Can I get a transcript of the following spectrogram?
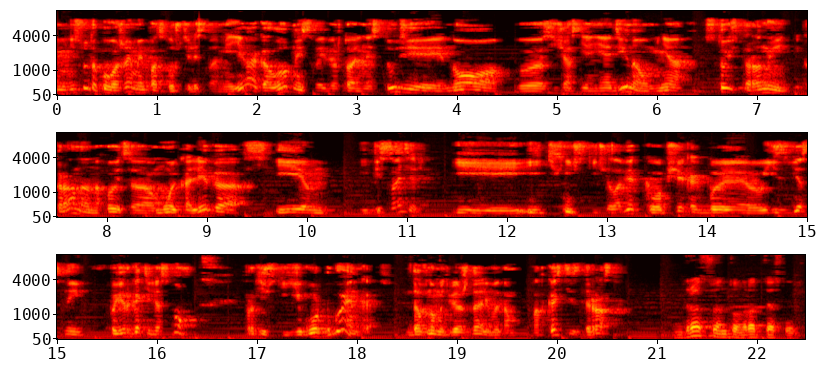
Времени суток, уважаемые подслушатели. С вами я, голодный, в своей виртуальной студии, но э, сейчас я не один, а у меня с той стороны экрана находится мой коллега и, и писатель, и, и технический человек, вообще как бы известный повергатель основ, практически Егор Бугаенко. Давно мы тебя ждали в этом подкасте. Здравствуй. Здравствуй, Антон, рад тебя слышать.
